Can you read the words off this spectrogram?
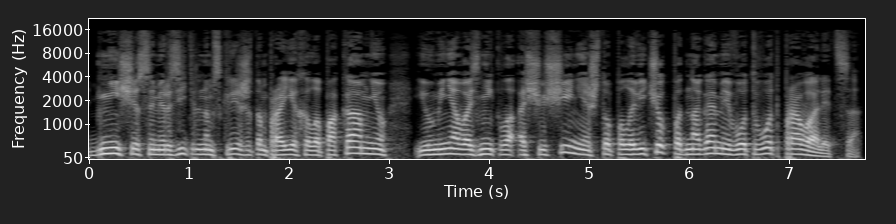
днище с омерзительным скрежетом проехало по камню, и у меня возникло ощущение, что половичок под ногами вот-вот провалится.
